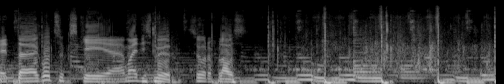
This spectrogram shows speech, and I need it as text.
et kutsukski Madis Müür, suur aplaus. Tere!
